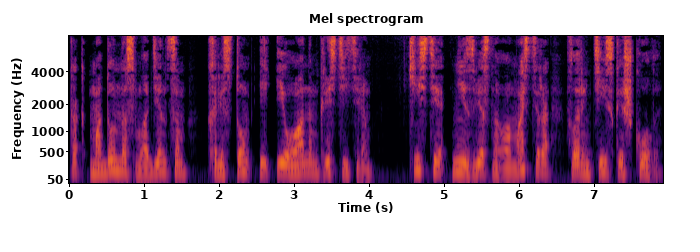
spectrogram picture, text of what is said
как Мадонна с младенцем, Христом и Иоанном Крестителем, кисти неизвестного мастера флорентийской школы.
